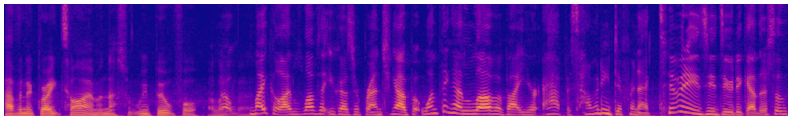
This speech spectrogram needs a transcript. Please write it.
having a great time and that's what we built for. I like oh, that. Michael, I love that you guys are branching out, but one thing I love about your app is how many different activities you do together. So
